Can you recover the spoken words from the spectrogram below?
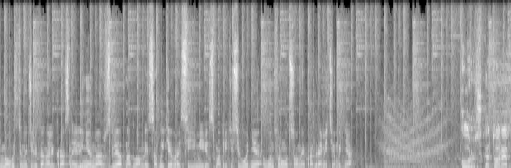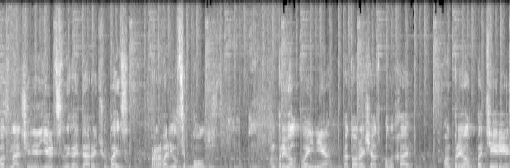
Новости на телеканале «Красная линия». Наш взгляд на главные события в России и мире. Смотрите сегодня в информационной программе «Темы дня». Курс, который обозначили Ельцин и Гайдар и Чубайсы, провалился полностью. Он привел к войне, которая сейчас полыхает. Он привел к потере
